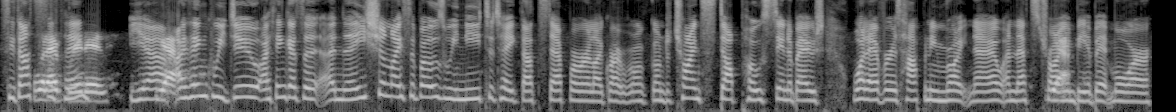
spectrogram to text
See, that's whatever it is. Yeah, yeah, I think we do. I think as a, a, nation, I suppose we need to take that step where we're like, right, we're going to try and stop posting about whatever is happening right now, and let's try yeah. and be a bit more.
